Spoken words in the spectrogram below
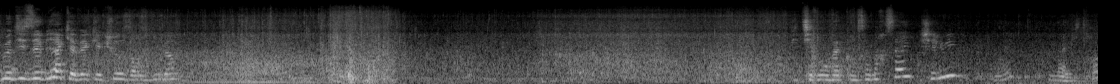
Je me disais bien qu'il y avait quelque chose dans ce bout-là. Puis tu iras en vacances à Marseille, chez lui? Ouais, on m'invitera.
